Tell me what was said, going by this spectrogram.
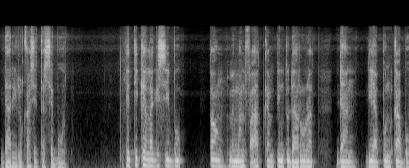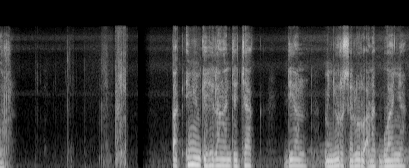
dari lokasi tersebut. Ketika lagi sibuk Tong memanfaatkan pintu darurat dan dia pun kabur. Tak ingin kehilangan jejak, Dion menyuruh seluruh anak buahnya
